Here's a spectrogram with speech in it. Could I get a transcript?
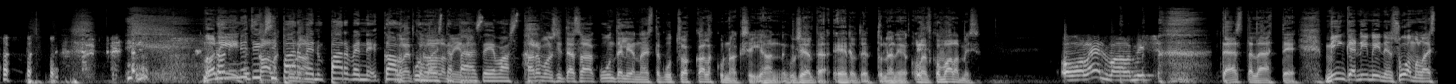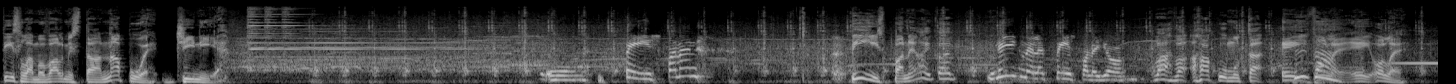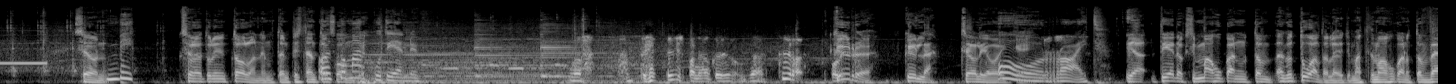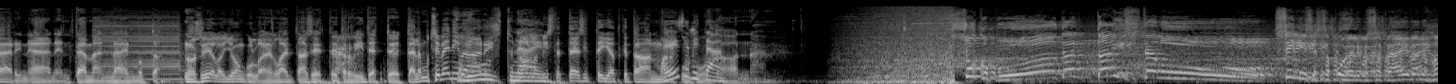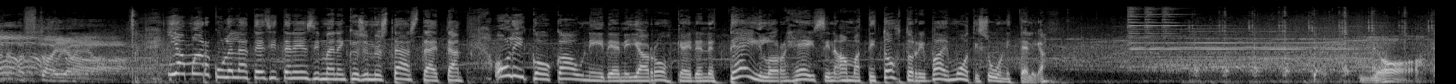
No niin, nyt yksi kalkkuna. parven, parven kalkkunoista pääsee vastaan. Harvoin sitä saa kuuntelijanaista kutsua kalkkunaksi ihan niin kuin sieltä ehdotettuna, niin oletko valmis? Olen valmis. Tästä lähtee. Minkä niminen suomalaistislamo valmistaa Napue Giniä? Piispanen. Piispanen, aika Linnelle Piispanen, joo. vahva haku, mutta ei Hyvä. ole, ei ole. Se on, Mi- se tuli nyt tollanen, mutta en pistän Olisiko Markku tiennyt? No, Pi- Piispanen on kyllä kyrö. Kyrö, kyllä, se oli oikein. All right. Ja tiedoksi mä oon hukannut ton, äh, kun tuolta löytyi, mä ajattelin, että mä oon hukannut ton väärin äänen, tämän näin, mutta no siellä on jonkunlainen, laitetaan se, että ei tarvi itse tööttäillä. Mutta se meni Just väärin, näin. nolla pistettä ja sitten jatketaan Markun Ei se mitään. suuntaan. Sukupuolten taistelu! Sinisessä puhelimessa päivän haastaja. Ja Markulle lähtee sitten ensimmäinen kysymys tästä, että oliko kauniiden ja rohkeiden Taylor Heisin ammatti tohtori vai muotisuunnittelija? Jaa.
